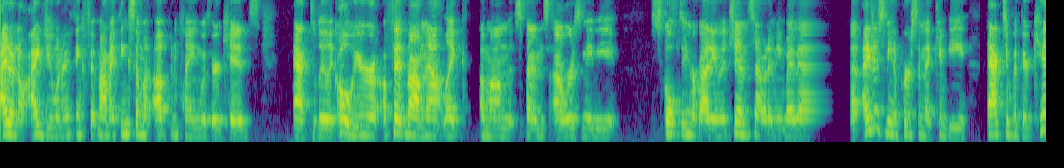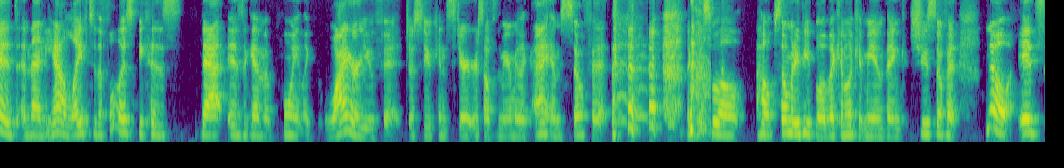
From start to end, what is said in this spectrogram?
I don't know, I do when I think fit mom, I think someone up and playing with their kids actively like, oh, you're a fit mom, not like a mom that spends hours maybe sculpting her body in the gym. It's not what I mean by that. I just mean a person that can be active with their kids and then yeah life to the fullest because that is again the point like why are you fit? Just so you can stare at yourself in the mirror and be like i am so fit. Like this will help so many people that can look at me and think she's so fit. No it's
